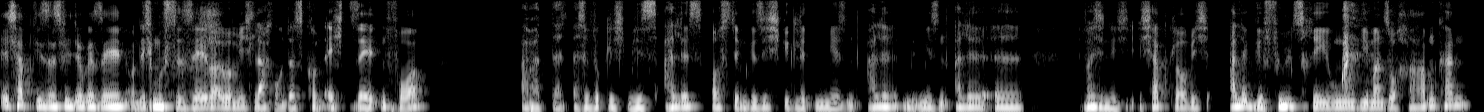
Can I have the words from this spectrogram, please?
ich habe dieses Video gesehen und ich musste selber über mich lachen und das kommt echt selten vor. Aber das, also wirklich, mir ist alles aus dem Gesicht geglitten. Mir sind alle, mir sind alle, äh, weiß ich nicht, ich habe, glaube ich, alle Gefühlsregungen, die man so haben kann,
